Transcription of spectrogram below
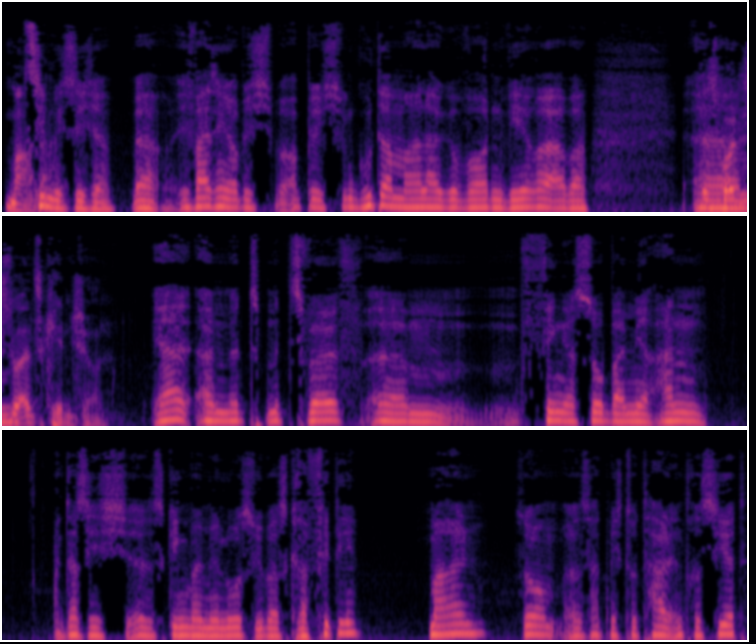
Maler. Ziemlich sicher. Ja, ich weiß nicht, ob ich, ob ich ein guter Maler geworden wäre, aber ähm, das wolltest du als Kind schon. Ja, äh, mit mit zwölf ähm, fing es so bei mir an, dass ich, es ging bei mir los übers Graffiti malen. So, es hat mich total interessiert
